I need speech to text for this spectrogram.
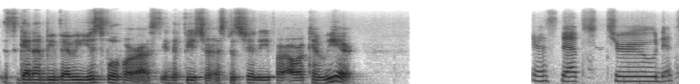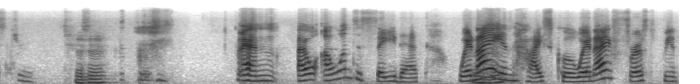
it's gonna be very useful for us in the future, especially for our career. yes, that's true. That's true. Mhm. And I, I want to say that when I Mhm. in high school, when I first meet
